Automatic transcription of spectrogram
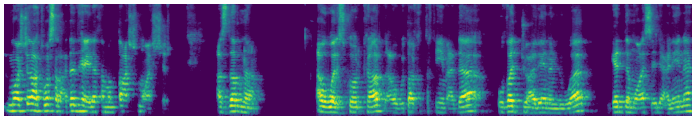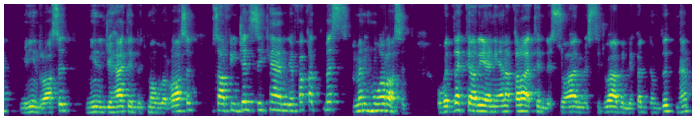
المؤشرات وصل عددها إلى 18 مؤشر. أصدرنا أول score card أو بطاقة تقييم أداء وضجوا علينا النواب قدموا أسئلة علينا مين راصد؟ مين الجهات اللي بتمول راصد؟ وصار في جلسة كاملة فقط بس من هو راصد. وبتذكر يعني أنا قرأت السؤال والاستجواب اللي قدم ضدنا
